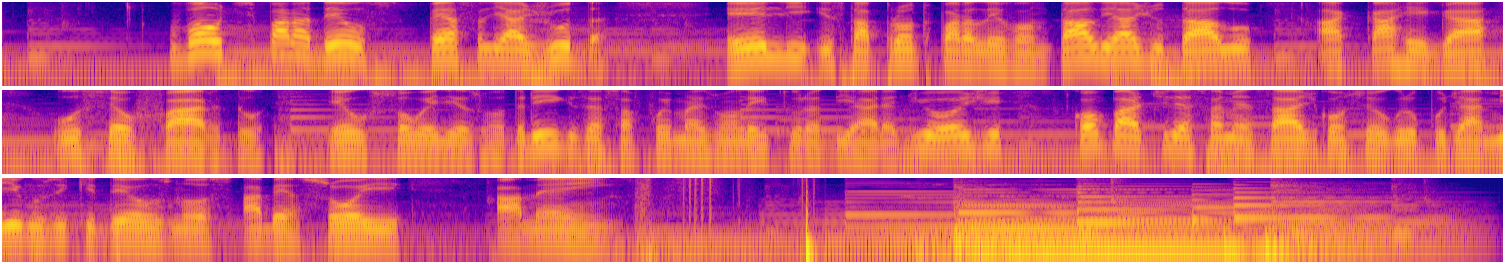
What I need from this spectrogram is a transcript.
volte-se para Deus, peça-lhe ajuda. Ele está pronto para levantá-lo e ajudá-lo a carregar o seu fardo. Eu sou Elias Rodrigues, essa foi mais uma leitura diária de hoje. Compartilhe essa mensagem com seu grupo de amigos e que Deus nos abençoe. Amém.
